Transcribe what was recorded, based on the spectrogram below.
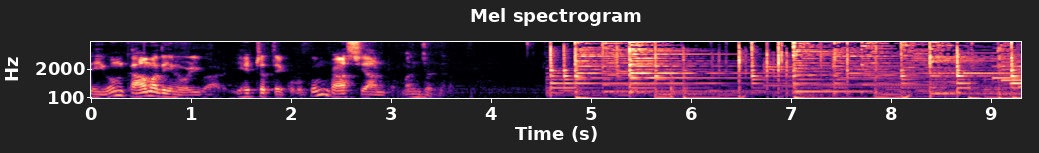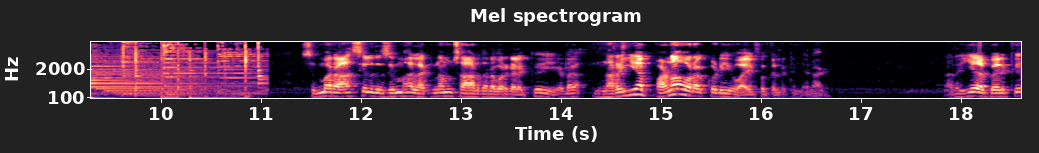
தெய்வம் காமதேனு வழிபாடு. ஏற்றத்தை கொடுக்கும். ராசியான் மஞ்சள் நிறம். சிம்ம ராசி அல்லது சிம்ம லக்னம் சார்ந்த நபர்களுக்கு இட நிறைய பணம் வரக்கூடிய வாய்ப்புகள் இருக்கு இந்த நாள். நிறைய பேருக்கு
